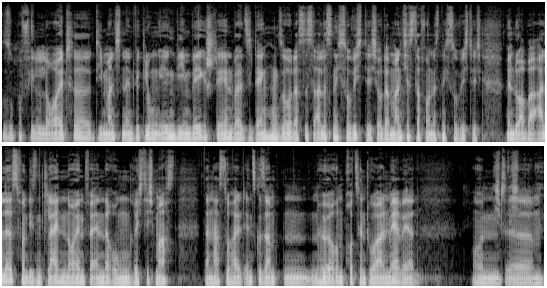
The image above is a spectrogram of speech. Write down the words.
super viele Leute, die manchen Entwicklungen irgendwie im Wege stehen, weil sie denken so, das ist alles nicht so wichtig oder manches davon ist nicht so wichtig. Wenn du aber alles von diesen kleinen neuen Veränderungen richtig machst, dann hast du halt insgesamt einen höheren prozentualen Mehrwert. Und Ich- ich- ähm,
